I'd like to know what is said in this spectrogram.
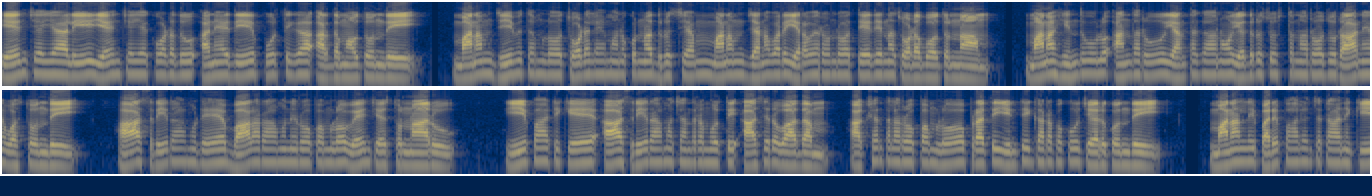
ఏం చేయాలి ఏం చేయకూడదు అనేది పూర్తిగా అర్థమవుతుంది. మనం జీవితంలో చూడలేమనుకున్న దృశ్యం మనం జనవరి ఇరవై రెండవ తేదీన చూడబోతున్నాం. మన హిందువులు అందరూ ఎంతగానో ఎదురు చూస్తున్న రోజు రానే వస్తుంది. ఆ శ్రీరాముడే బాలరాముని రూపంలో వేంచేస్తున్నారు ఈపాటికే ఆ శ్రీరామచంద్రమూర్తి ఆశీర్వాదం అక్షంతల రూపంలో ప్రతి ఇంటి గడపకు చేరుకుంది. మనల్ని పరిపాలించటానికి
